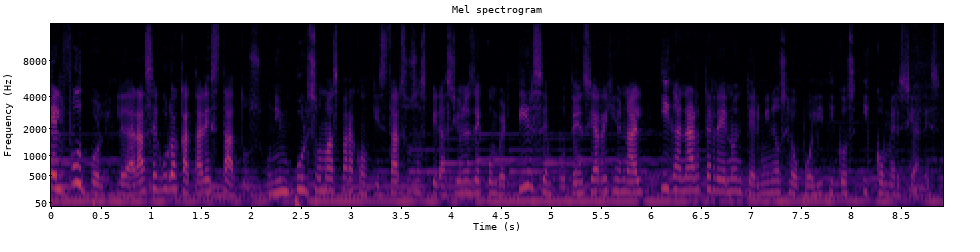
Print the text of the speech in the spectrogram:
El fútbol le dará seguro a Qatar estatus, un impulso más para conquistar sus aspiraciones de convertirse en potencia regional y ganar terreno en términos geopolíticos y comerciales.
